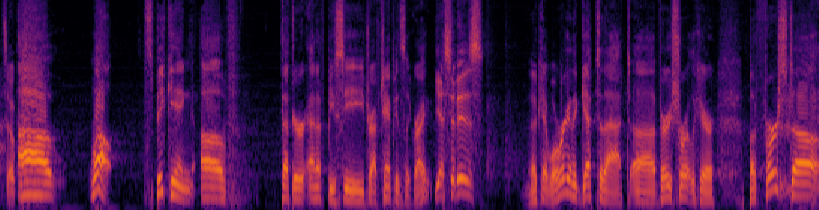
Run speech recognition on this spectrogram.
It's okay. Uh, well, speaking of that, your NFBC Draft Champions League, right? yes, it is. Okay, well, we're going to get to that uh, very shortly here. But first, uh,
